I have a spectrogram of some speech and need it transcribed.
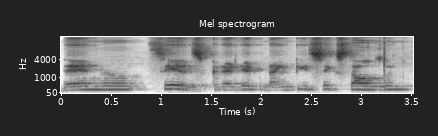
Then uh, sales credit 96,000.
